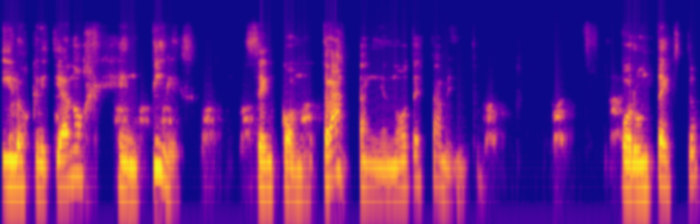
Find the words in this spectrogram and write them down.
y los cristianos gentiles se contrastan en el Nuevo Testamento por un texto,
